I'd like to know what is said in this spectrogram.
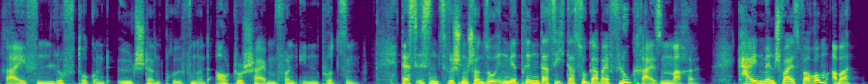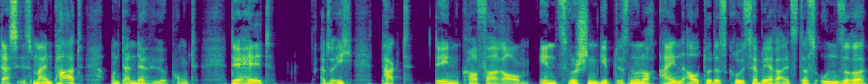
Reifen, Luftdruck und Ölstand prüfen und Autoscheiben von innen putzen. Das ist inzwischen schon so in mir drin, dass ich das sogar bei Flugreisen mache. Kein Mensch weiß warum, aber das ist mein Part. Und dann der Höhepunkt. Der Held, also ich, packt den Kofferraum. Inzwischen gibt es nur noch ein Auto, das größer wäre als das unsere,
